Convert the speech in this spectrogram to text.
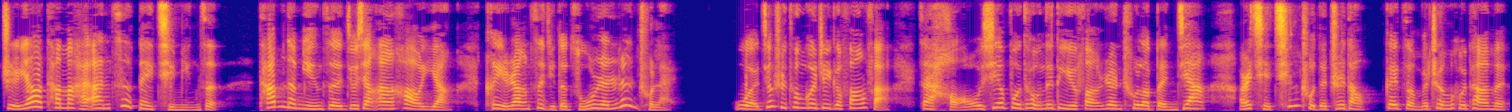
只要他们还按字辈起名字，他们的名字就像暗号一样，可以让自己的族人认出来。我就是通过这个方法，在好些不同的地方认出了本家，而且清楚的知道该怎么称呼他们。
